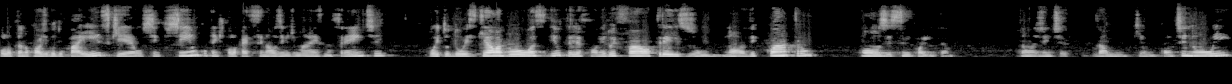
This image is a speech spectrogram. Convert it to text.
colocando o código do país, que é o 55, tem que colocar esse sinalzinho de mais na frente. 82, que é Alagoas, e o telefone do IFAL 3194 1150. Então, a gente dá um, aqui um continue.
